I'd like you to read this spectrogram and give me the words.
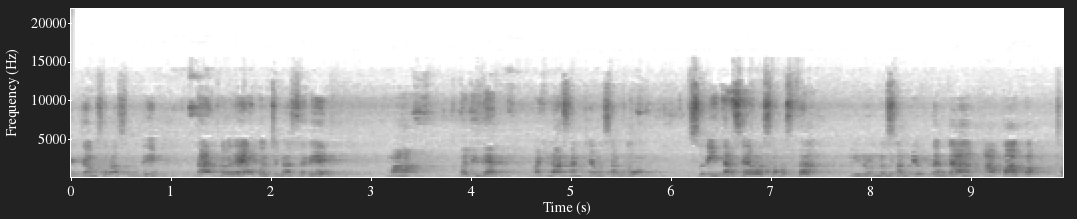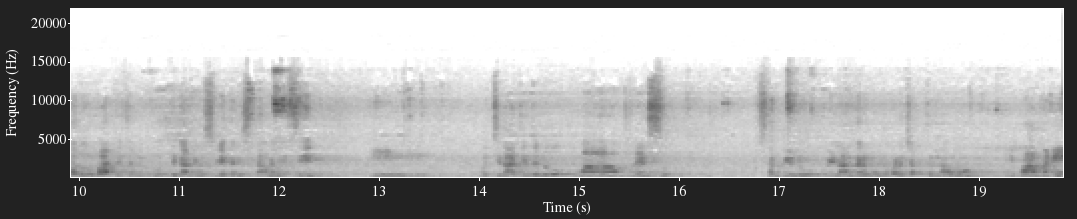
ఎగ్జామ్స్ రాస్తుంది. దాంట్లో ర్యాంక్ వచ్చినా సరే మా బలిజ మహిళా సంక్షేమ సంఘం సునీత సేవా సంస్థ ఈ రెండు సంయుక్తంగా ఆ పాప చదువు బాధ్యతలు పూర్తిగా మేము స్వీకరిస్తామనేసి ఈ వచ్చిన అతిథులు మా ఫ్రెండ్స్ సభ్యులు వీళ్ళందరి ముందు కూడా చెప్తున్నాము. ఈ పాపని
